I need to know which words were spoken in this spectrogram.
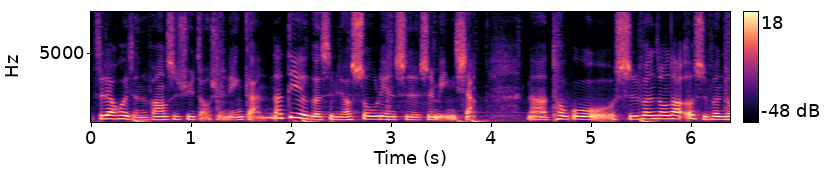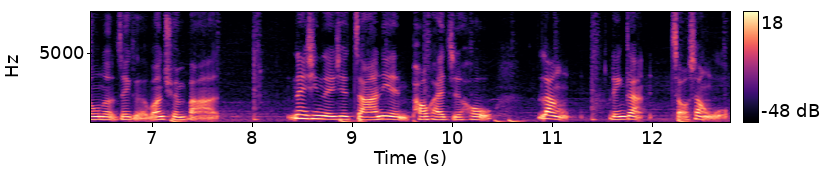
资料汇整的方式去找寻灵感。那第二个是比较收敛式的是冥想，那透过十分钟到二十分钟的这个完全把内心的一些杂念抛开之后，让灵感找上我。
